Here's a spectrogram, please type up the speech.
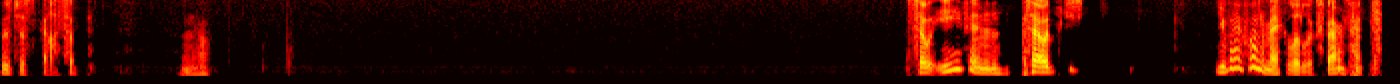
it was just gossip. You know. So even so you might want to make a little experiment.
